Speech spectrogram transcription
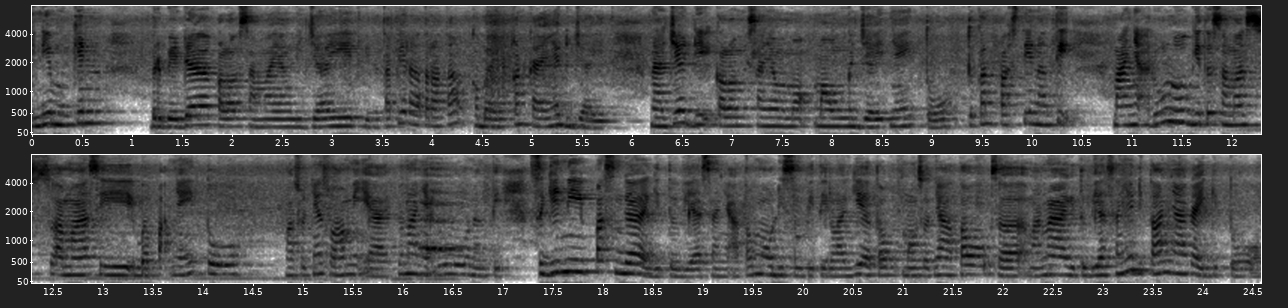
Ini mungkin berbeda kalau sama yang dijahit gitu. Tapi rata-rata kebanyakan kayaknya dijahit nah jadi kalau misalnya mau mau ngejahitnya itu itu kan pasti nanti nanya dulu gitu sama sama si bapaknya itu maksudnya suami ya itu nanya dulu nanti segini pas nggak gitu biasanya atau mau disempitin lagi atau maksudnya atau semana gitu biasanya ditanya kayak gitu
